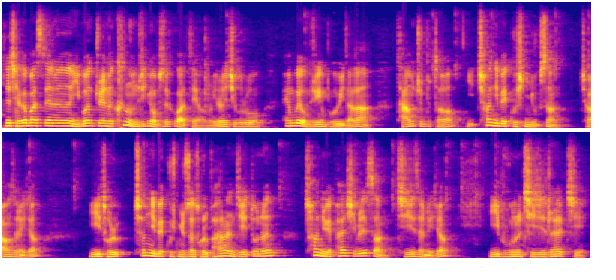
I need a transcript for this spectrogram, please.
근데 제가 봤을 때는 이번 주에는 큰 움직임이 없을 것 같아요. 뭐 이런 식으로 횡보의 움직임 보이다가 다음 주부터 1296선 저항선이죠. 이 돌, 1296선 돌파하는지 또는 1281선 지지선이죠. 이 부분을 지지를 할지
